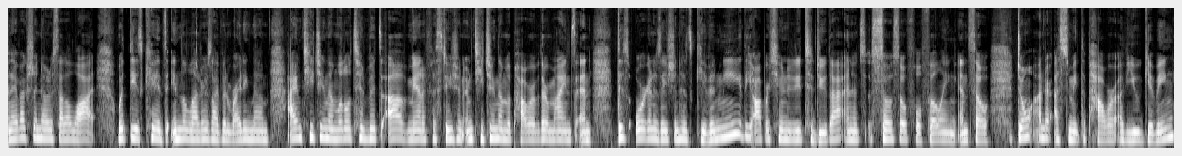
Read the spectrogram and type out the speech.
And I've actually noticed that a lot with these kids in the letters I've been writing them. I'm teaching them little tidbits of manifestation. I'm teaching them the power of their minds. And this organization has given me the opportunity to do that. And it's so, so fulfilling. And so don't underestimate the power of you giving.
